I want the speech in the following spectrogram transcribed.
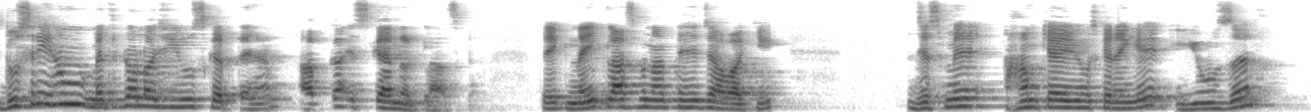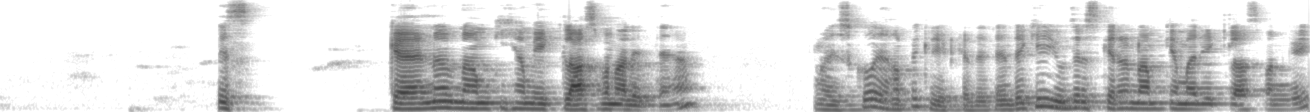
दूसरी हम मेथडोलॉजी यूज़ करते हैं आपका स्कैनर क्लास का। तो एक नई क्लास बनाते हैं जावा की, जिसमें हम क्या यूज़ करेंगे? यूज़र स्कैनर नाम की हम एक क्लास बना लेते हैं। और इसको यहाँ पे क्रिएट कर देते हैं। देखिए यूज़र स्कैनर नाम की हमारी एक क्लास बन गई।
